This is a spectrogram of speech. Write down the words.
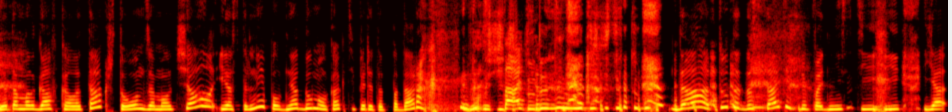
Я там отгавкала так, что он замолчал, и остальные полдня думал, как теперь этот подарок Достать. да, оттуда достать и преподнести. И я,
